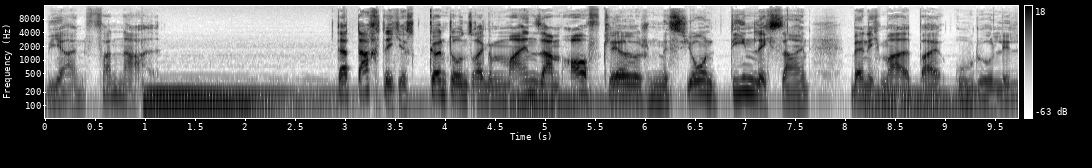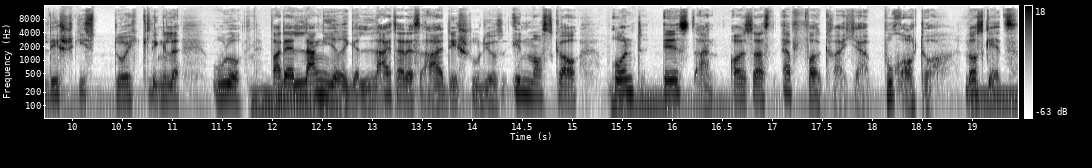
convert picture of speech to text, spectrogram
wie ein Fanal. Da dachte ich, es könnte unserer gemeinsamen aufklärerischen Mission dienlich sein, wenn ich mal bei Udo Lilischkis durchklingele. Udo war der langjährige Leiter des ARD-Studios in Moskau und ist ein äußerst erfolgreicher Buchautor. Los geht's.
